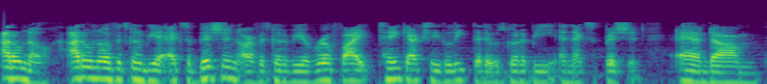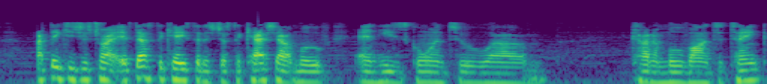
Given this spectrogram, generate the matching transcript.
I don't know. I don't know if it's going to be an exhibition or if it's going to be a real fight. Tank actually leaked that it was going to be an exhibition, and um, I think he's just trying. If that's the case, then it's just a cash out move, and he's going to um, kind of move on to Tank.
